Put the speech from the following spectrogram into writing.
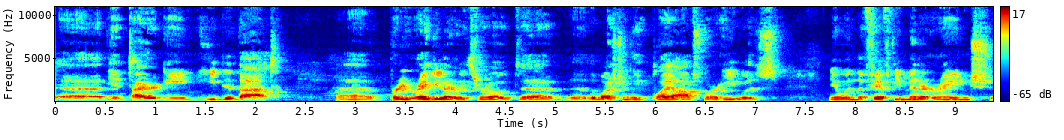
uh, the entire game. He did that uh, pretty regularly throughout uh, the, Western League playoffs, where he was, you know, in the 50 minute range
